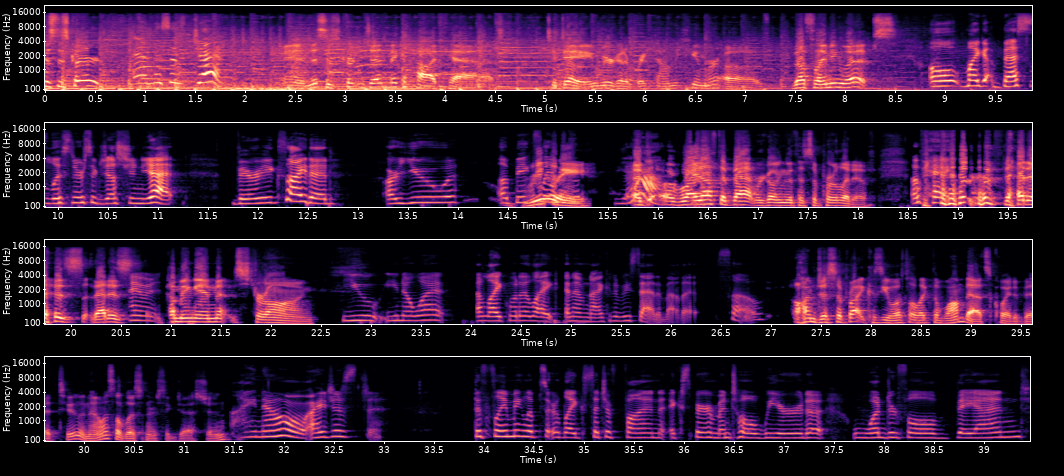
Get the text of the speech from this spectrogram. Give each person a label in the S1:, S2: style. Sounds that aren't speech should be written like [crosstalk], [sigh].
S1: this is Kurt.
S2: And this is Jen.
S1: And this is Kurt and Jen Make a Podcast. Today we're going to break down the humor of The Flaming Lips.
S2: Oh my god, best listener suggestion yet. Very excited. Are you a big
S1: Really?
S2: Yeah.
S1: Uh, right off the bat, we're going with a superlative.
S2: Okay. [laughs]
S1: that is that is
S2: I-
S1: coming in strong.
S2: you you know what? I like what I like and I'm not going to be sad about it. So,
S1: Oh, I'm just surprised because you also like the wombats quite a bit too, and that was a listener suggestion.
S2: I know. I just the Flaming Lips are like such a fun, experimental, weird, wonderful band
